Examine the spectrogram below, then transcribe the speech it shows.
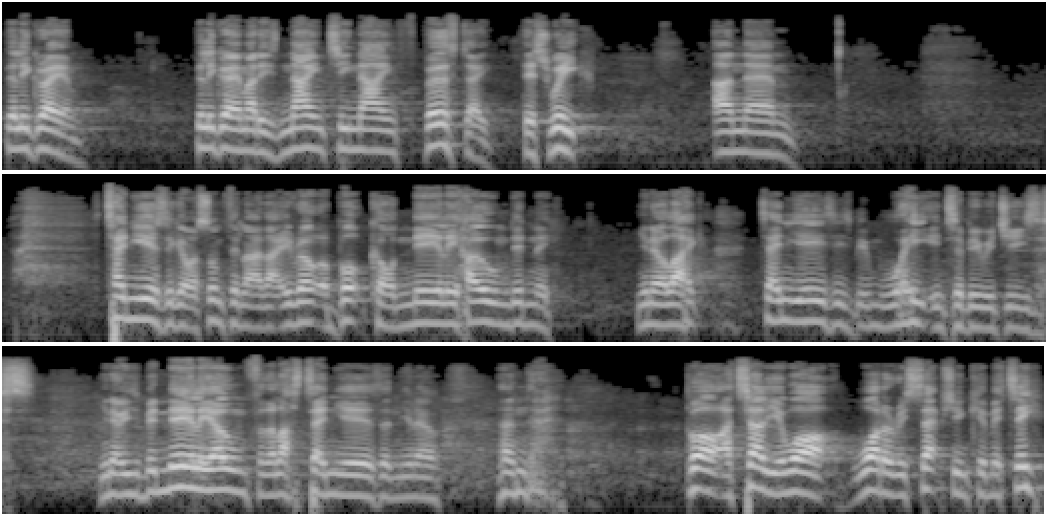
Billy Graham. Billy Graham had his 99th birthday this week. And um, 10 years ago or something like that, he wrote a book called Nearly Home, didn't he? You know, like 10 years he's been waiting to be with Jesus. You know, he's been nearly home for the last 10 years, and you know, and uh, but I tell you what, what a reception committee.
